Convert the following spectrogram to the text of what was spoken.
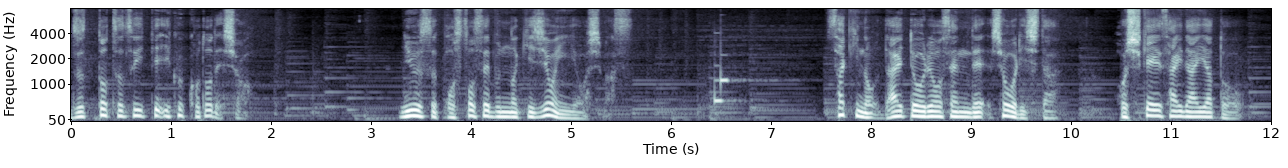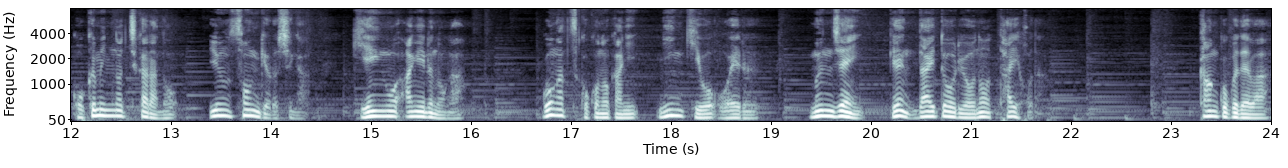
ずっと続いていくことでしょう。ニュースポストセブンの記事を引用します。先の大統領選で勝利した保守系最大野党国民の力のユン・ソンギョル氏が機嫌を上げるのが5月9日に任期を終えるムン・ジェイン現大統領の逮捕だ。韓国では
